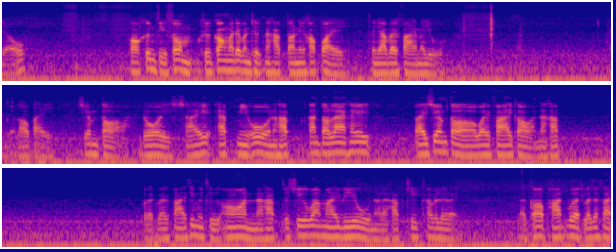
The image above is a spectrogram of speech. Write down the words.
เดี๋ยว พอขึ้นสีส้มคือกล้องไม่ได้บันทึกนะครับ ตอนนี้เขาปล่อยสัญญาณ Wi-Fi มาอยู่ เดี๋ยวเราไปเชื่อมต่อโดยใช้แอป Mio นะครับ ขั้นตอนแรกให้ไปเชื่อมต่อ Wi-Fi ก่อนนะครับ เปิด Wi-Fi ที่มือถือ on นนะครับ จะชื่อว่า My View นั่นแหละครับ คลิกเข้าไปเลย แล้วก็พาสเวิร์ดเราจะใส่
